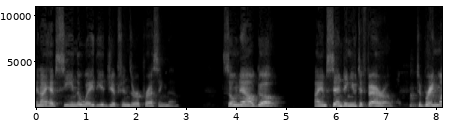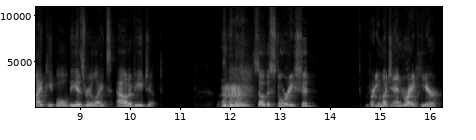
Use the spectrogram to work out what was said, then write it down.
and I have seen the way the Egyptians are oppressing them. So now go. I am sending you to Pharaoh to bring my people, the Israelites, out of Egypt. so the story should pretty much end right here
